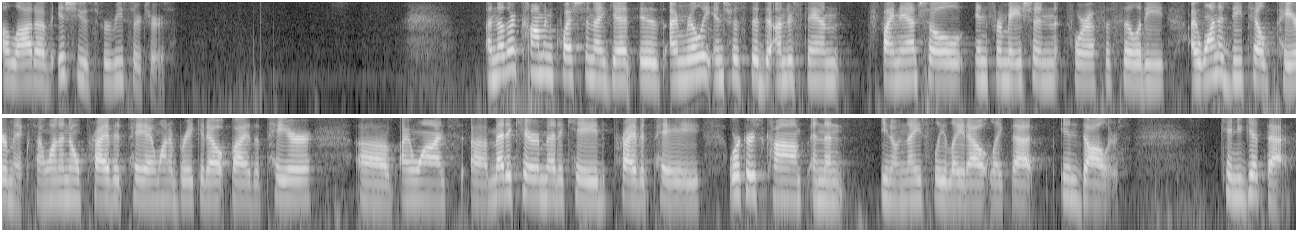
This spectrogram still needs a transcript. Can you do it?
a lot of issues for researchers. Another common question I get is I'm really interested to understand financial information for a facility. I want a detailed payer mix. I want to know private pay. I want to break it out by the payer. Uh, I want uh, Medicare, Medicaid, private pay, workers' comp, and then you know, nicely laid out like that in dollars. Can you get that?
